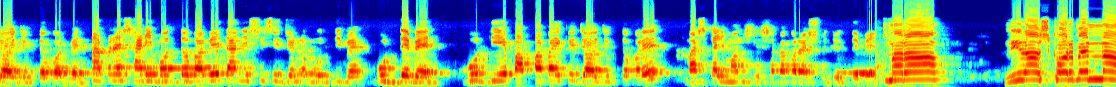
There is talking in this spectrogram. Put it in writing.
জয়যুক্ত করবেন। আপনারা সারিবদ্ধ ভাবে দানের শিশির জন্য ভোট দিবেন ভোট দেবেন। ভোট দিয়ে পাপ্পা ভাইকে জয়যুক্ত করে বাসকালী মানুষের সেবা করার সুযোগ দেবেন। আপনারা নিরাশ করবেন না।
